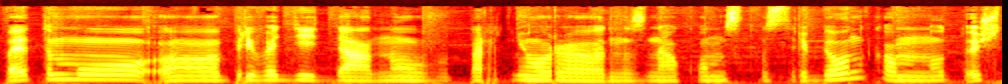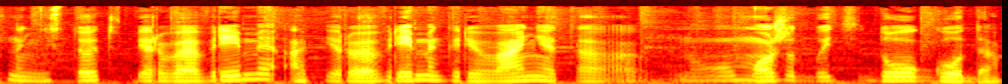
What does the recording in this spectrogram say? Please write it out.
Поэтому э, приводить, да, нового партнера на знакомство с ребенком, ну, точно не стоит в первое время, а первое время горевания это, ну, может быть, до года.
